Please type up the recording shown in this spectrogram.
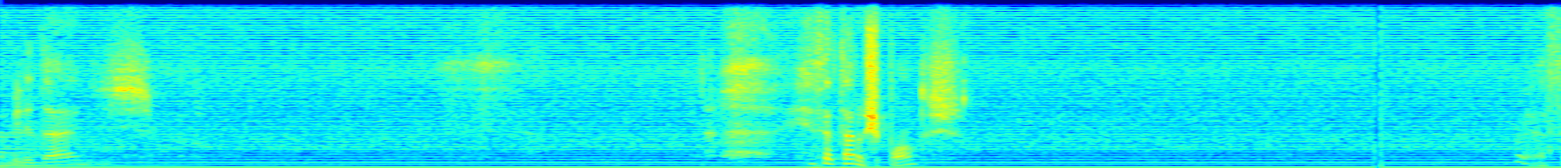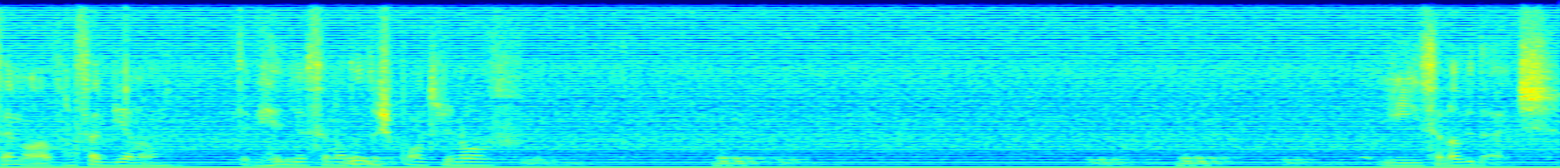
Habilidades. Resetar os pontos. Essa é nova, não sabia não. Tem que redirecionar todos os pontos de novo. E isso é novidade.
